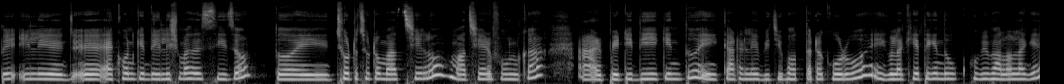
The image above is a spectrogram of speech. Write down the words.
তো ইলি এখন কিন্তু ইলিশ মাছের সিজন তো এই ছোট ছোট মাছ ছিল, মাছের ফুলকা আর পেটি দিয়ে কিন্তু এই কাঁঠালের বিচি ভর্তাটা করব। এইগুলা খেতে কিন্তু খুবই ভালো লাগে।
